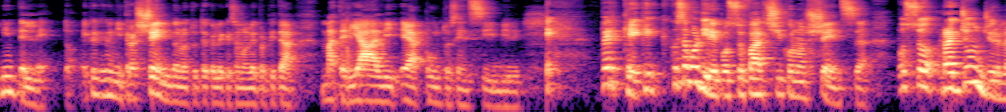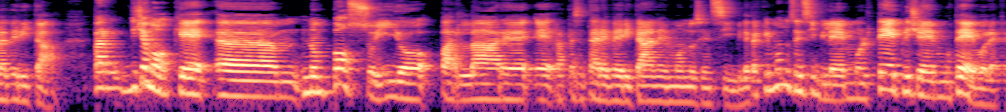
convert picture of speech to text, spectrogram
l'intelletto e che quindi trascendono tutte quelle che sono le proprietà materiali e appunto sensibili. Perché? Che cosa vuol dire posso farci conoscenza? Posso raggiungere la verità. Par diciamo che ehm, non posso io parlare e rappresentare verità nel mondo sensibile, perché il mondo sensibile è molteplice e mutevole.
